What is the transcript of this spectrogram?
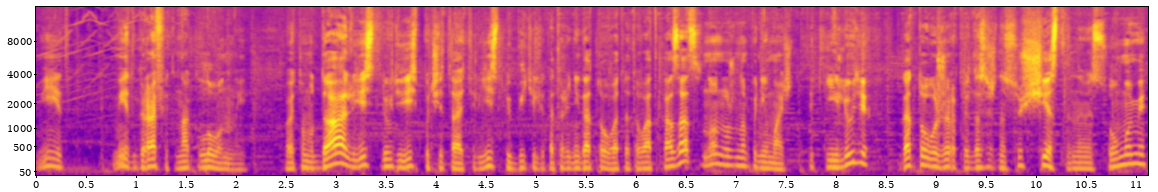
имеет, имеет график наклонный. Поэтому да, есть люди, есть почитатели, есть любители, которые не готовы от этого отказаться, но нужно понимать, что такие люди готовы жертвовать достаточно существенными суммами,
